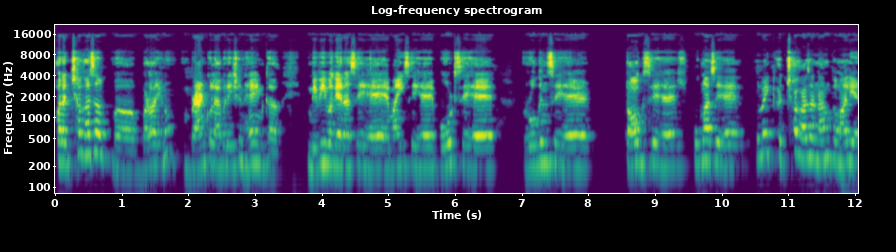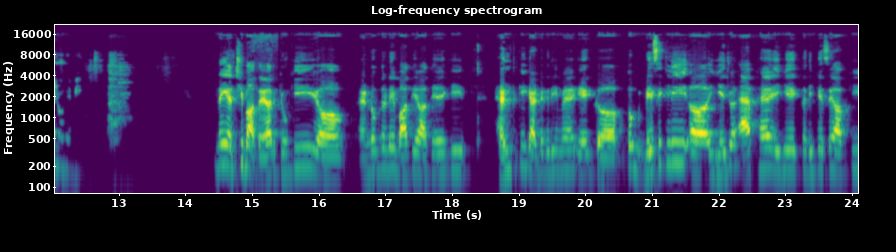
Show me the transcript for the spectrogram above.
और अच्छा खासा बड़ा यू नो ब्रांड कोलैबोरेशन है इनका। मिवी वगैरह से है एमआई से है बोट से है रोगन से है टॉग से है पूमा से है। तो लाइक अच्छा खासा नाम कमा लिया इन्होंने भी। नहीं, अच्छी बात है यार, क्योंकि एंड ऑफ़ द डे बात ये आती है कि हेल्थ की कैटेगरी में एक तो बेसिकली ये जो ऐप है, ये एक तरीके से आपकी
